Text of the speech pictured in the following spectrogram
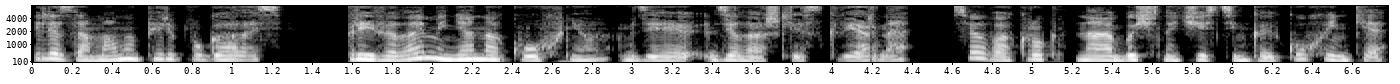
Или за маму перепугалась? Привела меня на кухню, где дела шли скверно. Все вокруг на обычно чистенькой кухоньке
